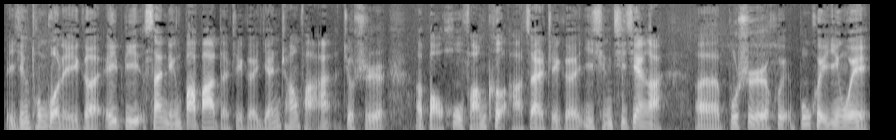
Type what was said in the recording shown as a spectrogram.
已经通过了一个 AB 三零八八的这个延长法案，就是呃保护房客啊，在这个疫情期间啊，呃不是会不会因为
